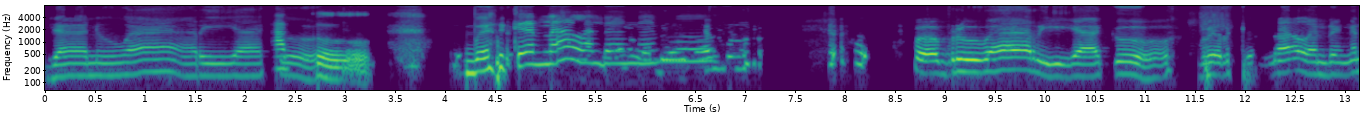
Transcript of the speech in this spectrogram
Januari aku. Aku berkenalan denganmu. Februari aku berkenalan dengan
